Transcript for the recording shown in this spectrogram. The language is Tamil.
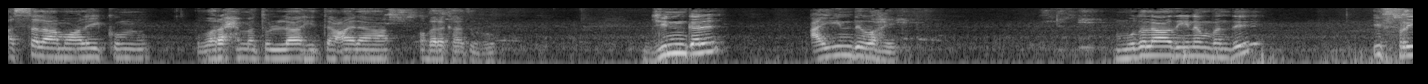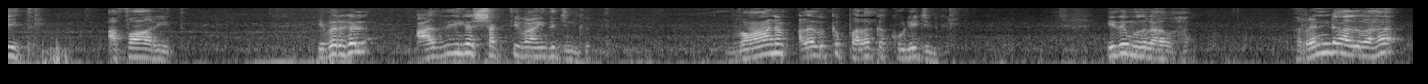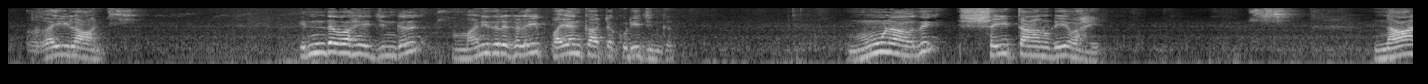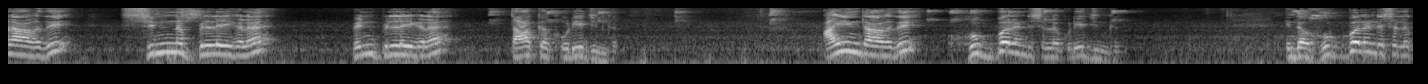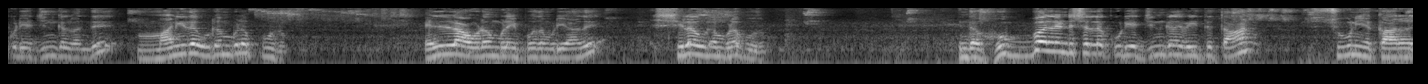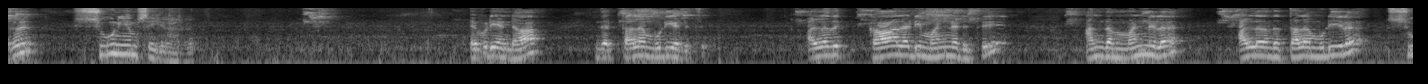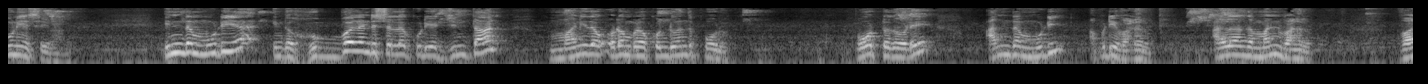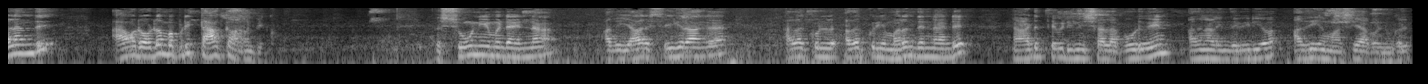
அஸ்ஸலாமு அலைக்கும் வரஹமத்துல்லாஹி தாலா வபரகாத்துஹு. ஜின்கள் ஐந்து வகை. முதலாவது இனம் வந்து இஃப்ரீத் அஃபாரீத். இவர்கள் அதிக சக்தி வாய்ந்த ஜின்கள். வானம் அளவுக்கு பறக்கக்கூடிய ஜின்கள். இது முதலாவது வகை. ரெண்டாவது வகை கைலான். இந்த வகை ஜின்கள் மனிதர்களை பயங்காட்டக்கூடிய ஜின்கள். மூணாவது ஷைத்தானுடைய வகை. நாலாவது சின்ன பிள்ளைகளை பெண் பிள்ளைகளை தாக்கக்கூடிய ஜின்கள். ஐந்தாவது ஹுப்பல் என்று சொல்லக்கூடிய ஜின்கள். இந்த ஹுப்பல் என்று சொல்லக்கூடிய ஜின்கள் வந்து மனித உடம்புல பூதும். எல்லா உடம்புலையும் போத முடியாது. சில உடம்புல போதும். இந்த ஹுப்பல் என்று சொல்லக்கூடிய ஜின்களை வைத்துத்தான் சூனியக்காரர்கள் சூனியம் செய்கிறார்கள். எப்படி என்றா இந்த தலைமுடி எடுத்து அல்லது காலடி மண் எடுத்து அந்த மண்ணில் அல்லது அந்த தலைமுடியில் சூனியம் செய்வாங்க இந்த முடியை இந்த ஹுப்பல் என்று சொல்லக்கூடிய ஜின் தான் மனித உடம்புல கொண்டு வந்து போடும். போட்டதோட அந்த முடி அப்படி வளரும். அதில் அந்த மண் வளரும். வளர்ந்து அவனோட உடம்பு அப்படி தாக்க ஆரம்பிக்கும். இப்போ சூன்யம் என்ன? அதை யார் செய்கிறாங்க? அதற்குள்ள அதற்குரிய மருந்து என்னாண்டு? நான் அடுத்த வீடியோ இன்ஷால்லா போடுவேன். அதனால் இந்த வீடியோவை அதிகமாக ஷேர் பண்ணுங்கள்.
